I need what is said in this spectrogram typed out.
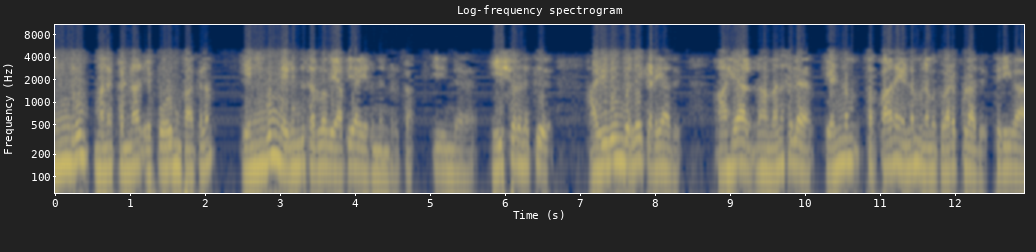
இன்றும் மனக்கண்ணால் எப்பொழுதும் பார்க்கலாம். எங்கும் நிறைந்து சர்வ வியாபியா இருந்துருக்கா இந்த ஈஸ்வரனுக்கு அழிவுங்கிறதே கிடையாது. ஆகையால் நான் மனசுல எண்ணம் தப்பான எண்ணம் நமக்கு வரக்கூடாது. தெரியவா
